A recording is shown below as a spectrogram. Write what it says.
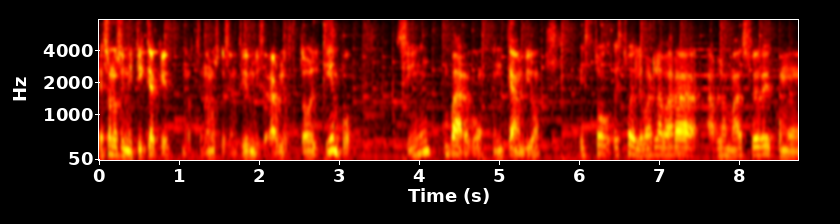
Eso no significa que nos tenemos que sentir miserables todo el tiempo. Sin embargo, en cambio, esto, esto de elevar la vara habla más de como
